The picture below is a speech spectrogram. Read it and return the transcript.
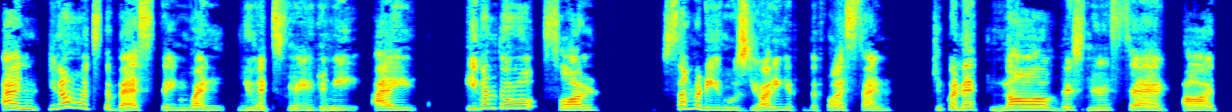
And you know what's the best thing when you explain to me? I, even though for somebody who's hearing it for the first time, to connect law, business, tech, art,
